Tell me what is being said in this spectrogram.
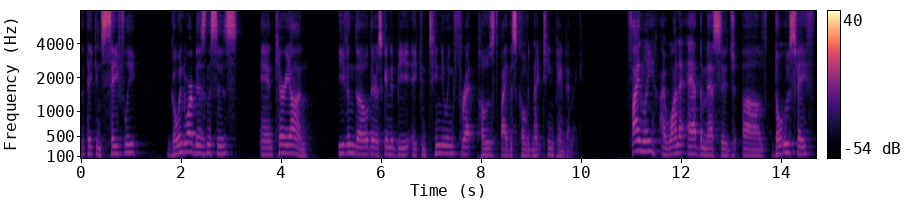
that they can safely go into our businesses and carry on, even though there's going to be a continuing threat posed by this COVID 19 pandemic. Finally, I want to add the message of don't lose faith.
